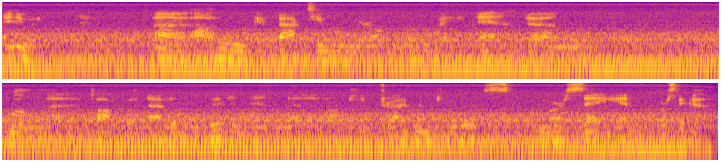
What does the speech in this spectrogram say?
Anyway, uh, I will get back to you when we're on the motorway, and um, we'll uh, talk about that a little bit, and then uh, I'll keep driving towards Marseille and Corsica.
